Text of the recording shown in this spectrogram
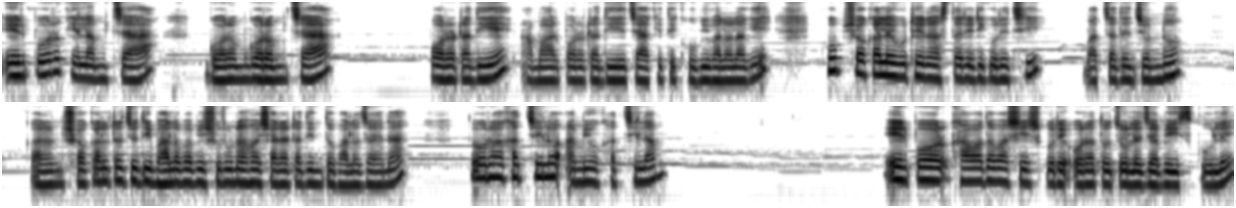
এরপর খেলাম চা, গরম গরম চা, পরোটা দিয়ে। আমার পরোটা দিয়ে চা খেতে খুবই ভালো লাগে। খুব সকালে উঠে নাস্তা রেডি করেছি বাচ্চাদের জন্য। কারণ সকালটা যদি ভালোভাবে শুরু না হয়, সারাটা দিন তো ভালো যায় না। তো ওরা খাচ্ছিল, আমিও খাচ্ছিলাম। এরপর খাওয়া দাওয়া শেষ করে ওরা তো চলে যাবে স্কুলে।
